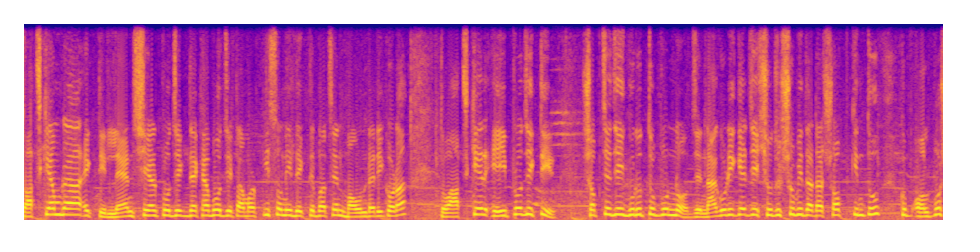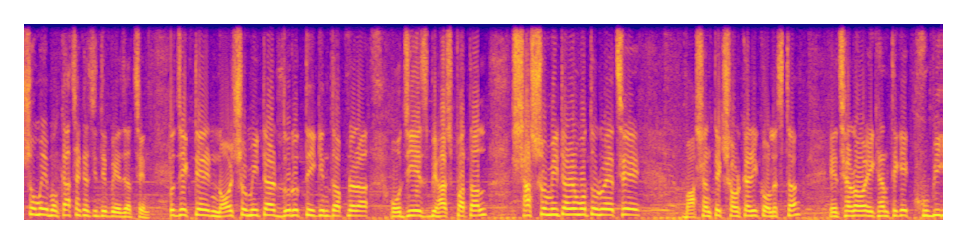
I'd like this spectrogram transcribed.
তো আজকে আমরা একটি ল্যান্ড শেয়ার প্রজেক্ট দেখাবো, যেটা আমার পিছনেই দেখতে পাচ্ছেন, বাউন্ডারি করা। তো আজকের এই প্রজেক্টটির সবচেয়ে যে গুরুত্বপূর্ণ যে নাগরিকের যে সুযোগ সুবিধাটা, সব কিন্তু খুব অল্প সময় এবং কাছাকাছিতে পেয়ে যাচ্ছেন। প্রজেক্টের নয়শো মিটার দূরত্বেই কিন্তু আপনারা ওজিএসবি হাসপাতাল, সাতশো মিটারের মতো রয়েছে। বাসান্তেক সরকারি কলেজটা। এছাড়াও এখান থেকে খুবই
